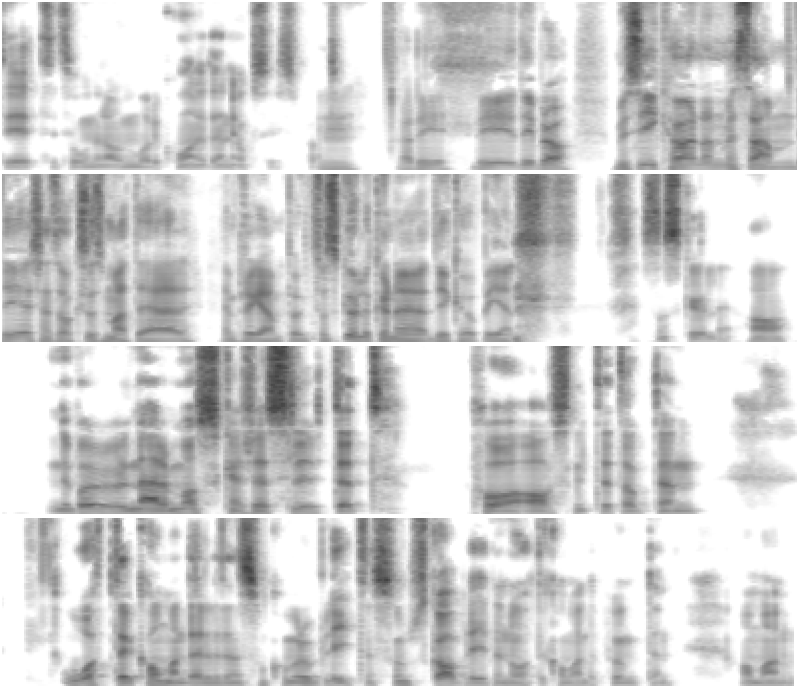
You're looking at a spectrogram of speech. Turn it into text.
det är till tonen av Morricone, den är också inspirerad. Mm. Ja, det, det, det är bra. Musikhörnan med Sam, det känns också som att det är en programpunkt som skulle kunna dyka upp igen. Som skulle, ja. Nu börjar vi väl närma oss kanske slutet på avsnittet och den återkommande, eller den som kommer att bli, den som ska bli den återkommande punkten. Om man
